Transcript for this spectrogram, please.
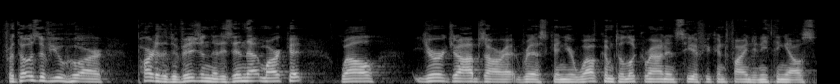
for those of you who are part of the division that is in that market, well, your jobs are at risk and you're welcome to look around and see if you can find anything else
